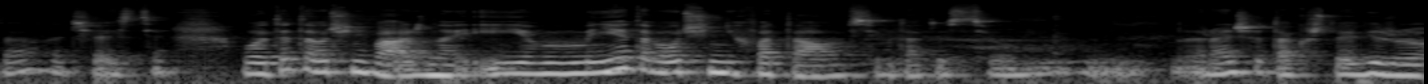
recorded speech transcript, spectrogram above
да, отчасти. Вот это очень важно. И мне этого очень не хватало всегда. То есть раньше так, что я вижу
